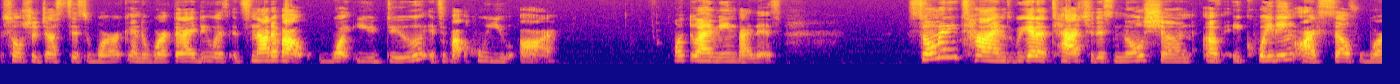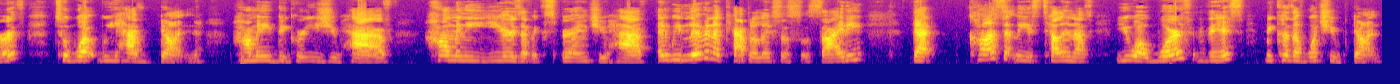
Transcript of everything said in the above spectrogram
social justice work and the work that I do is it's not about what you do, it's about who you are. What do I mean by this? So many times we get attached to this notion of equating our self worth to what we have done, how many degrees you have, how many years of experience you have. And we live in a capitalist society that constantly is telling us you are worth this because of what you've done.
